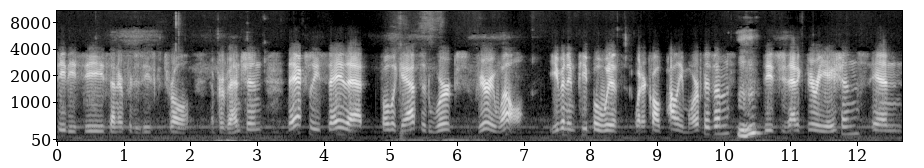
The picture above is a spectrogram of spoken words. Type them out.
CDC, Center for Disease Control and Prevention, they actually say that folic acid works very well, even in people with what are called polymorphisms, mm-hmm. these genetic variations in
